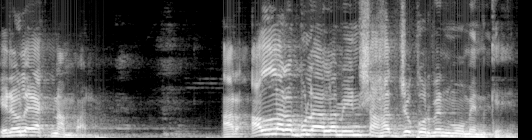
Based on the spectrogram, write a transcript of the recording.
এটা হলো এক নাম্বার। আর আল্লাহ রাব্বুল আলমিন সাহায্য করবেন মোমেনকে।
